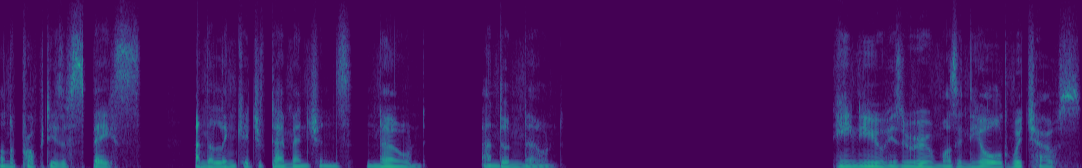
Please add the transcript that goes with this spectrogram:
on the properties of space and the linkage of dimensions known and unknown. He knew his room was in the old witch house.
